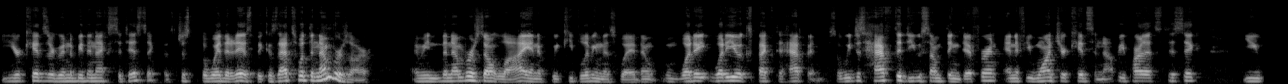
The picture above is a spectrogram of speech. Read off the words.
your kids are going to be the next statistic. That's just the way that it is because that's what the numbers are. I mean, the numbers don't lie, and if we keep living this way, then what do, what do you expect to happen? So we just have to do something different. And if you want your kids to not be part of that statistic, you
